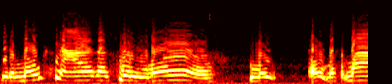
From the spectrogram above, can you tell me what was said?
ជាដំបូងផ្ញើទៅក្មួយមើលមួយអូនបស្បា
